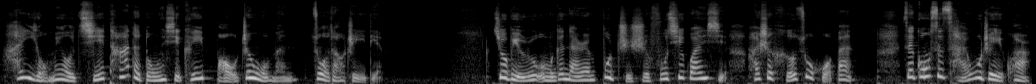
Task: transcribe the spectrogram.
还有没有其他的东西可以保证我们做到这一点？就比如，我们跟男人不只是夫妻关系，还是合作伙伴。在公司财务这一块，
